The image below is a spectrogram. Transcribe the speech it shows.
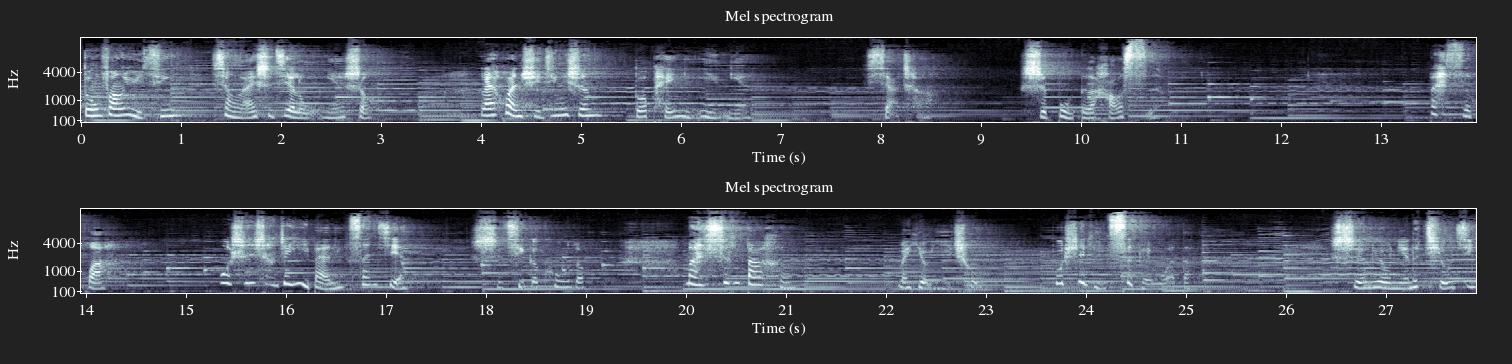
东方玉清向来是借了五年寿，来换取今生多陪你一年，下场。是不得好死，白子画，我身上这一百零三剑，十七个窟窿，满身疤痕，没有一处不是你赐给我的。十六年的囚禁，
